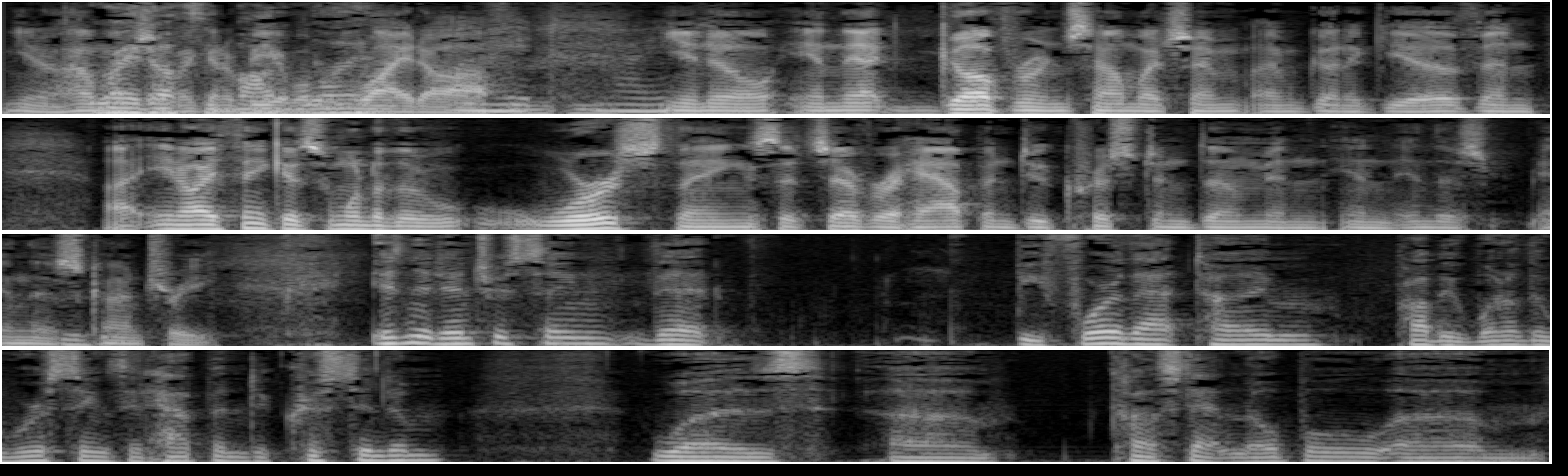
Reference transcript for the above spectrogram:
you know how Right much am I going to be bottom able to write off Right, right. you know and that governs how much I'm I'm going to give. And uh, you know I think it's one of the worst things that's ever happened to Christendom in in, in this in this country. Isn't it interesting that before that time, probably one of the worst things that happened to Christendom was um, Constantinople, um,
